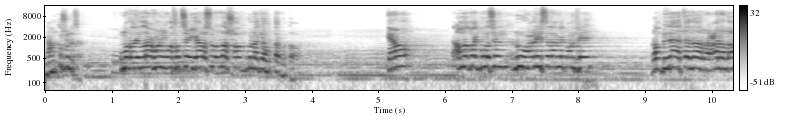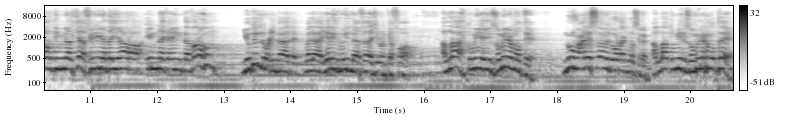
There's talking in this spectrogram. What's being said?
নাম তো শুনেছেন? উমর আদিল্লাহর মত হচ্ছে, ইয়া রাসূলুল্লাহ, সবগুলাকে হত্যা করতে হবে। কেন? আল্লাহ পাক বলেছেন, নূহ আলাইহিস সালামের কণ্ঠে, রব্বি লা তাযার আরদি মিনাল দাইয়ারা, ইন্নাকা ইন তাযারহুম, ইউদিল্লু ইবাদাক, ওয়া লা ইয়ারিদু ইল্লা ফাজিরুন আল্লাহ, তুমি এই জমিনের মধ্যে, নূহ আলাইহিস সালাম এই দোয়াটা করেছিলেন। আল্লাহ, তুমি এই জমিনের মধ্যে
